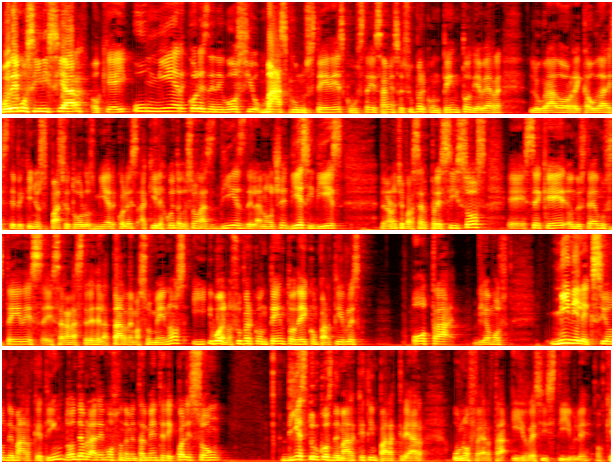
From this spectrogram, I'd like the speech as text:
podemos iniciar, ok, un miércoles de negocio más con ustedes. Como ustedes saben, soy súper contento de haber logrado recaudar este pequeño espacio todos los miércoles. Aquí les cuento que son las 10 de la noche, 10 y 10 de la noche para ser precisos. Eh, sé que donde estén ustedes eh, serán las 3 de la tarde más o menos. Y, y bueno, súper contento de compartirles otra, digamos, mini lección de marketing, donde hablaremos fundamentalmente de cuáles son 10 trucos de marketing para crear una oferta irresistible, ¿ok?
